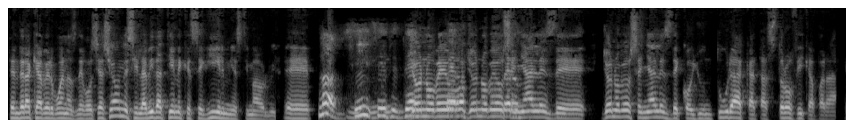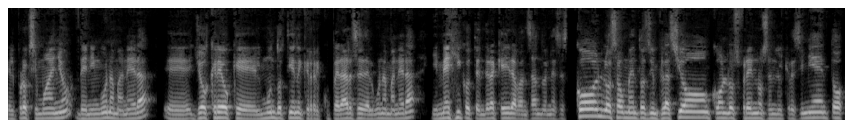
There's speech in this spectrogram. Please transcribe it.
Tendrá que haber buenas negociaciones y la vida tiene que seguir, mi estimado Luis. Eh, no, sí, sí. sí yo no veo, pero, yo no veo pero, señales de yo no veo señales de coyuntura catastrófica para el próximo año, de ninguna manera. Eh, yo creo que el mundo tiene que recuperarse de alguna manera y México tendrá que ir avanzando en ese, con los aumentos de inflación, con los frenos en el crecimiento,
